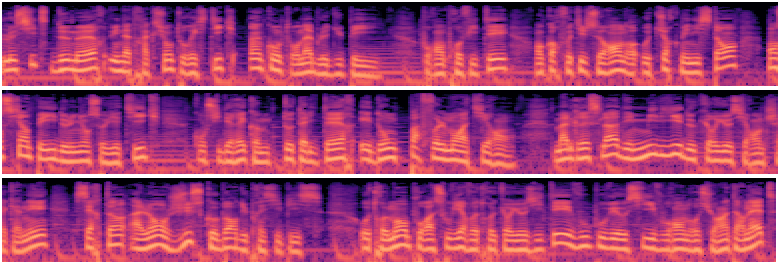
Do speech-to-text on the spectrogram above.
le site demeure une attraction touristique incontournable du pays. Pour en profiter, encore faut-il se rendre au Turkménistan, ancien pays de l'Union soviétique, considéré comme totalitaire et donc pas follement attirant. Malgré cela, des milliers de curieux s'y rendent chaque année, certains allant jusqu'au bord du précipice. Autrement, pour assouvir votre curiosité, vous pouvez aussi vous rendre sur Internet.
